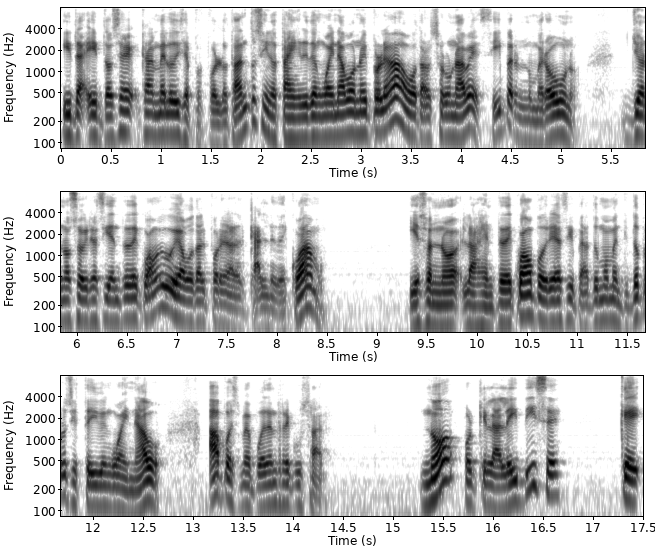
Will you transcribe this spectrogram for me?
y, ta- y entonces Carmelo dice, pues por lo tanto, si no estás inscrito en Guaynabo no hay problema, vas a votar solo una vez. Sí, pero número uno, yo no soy residente de Cuamo y voy a votar por el alcalde de Cuamo. Y eso no, la gente de Cuamo podría decir, espérate un momentito, pero si este vive en Guaynabo. Ah, pues me pueden recusar. No, porque la ley dice que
